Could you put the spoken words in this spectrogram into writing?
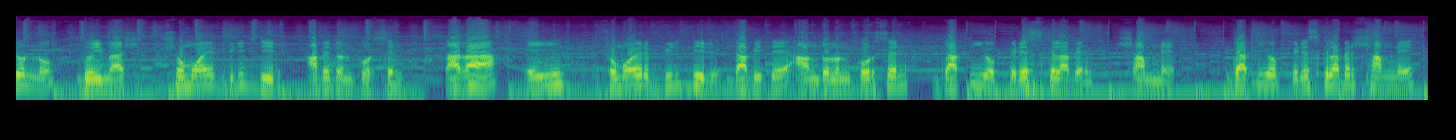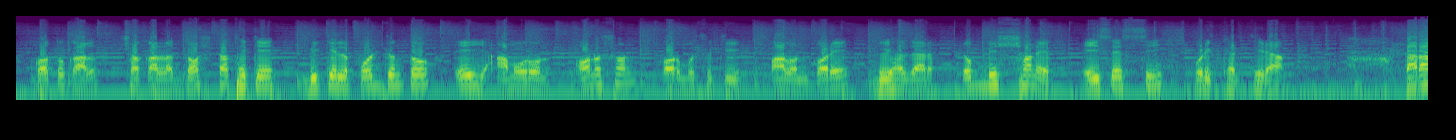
জন্য দুই মাস সময় বৃদ্ধির আবেদন করছেন। তারা এই সময়ের বৃদ্ধির দাবিতে আন্দোলন করছেন জাতীয় প্রেস ক্লাবের সামনে। জাতীয় প্রেস ক্লাবের সামনে গতকাল সকাল দশটা থেকে বিকেল পর্যন্ত এই আমরণ অনশন কর্মসূচি পালন করে দুই হাজার চব্বিশ সনের এইচএসসি পরীক্ষার্থীরা। তারা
